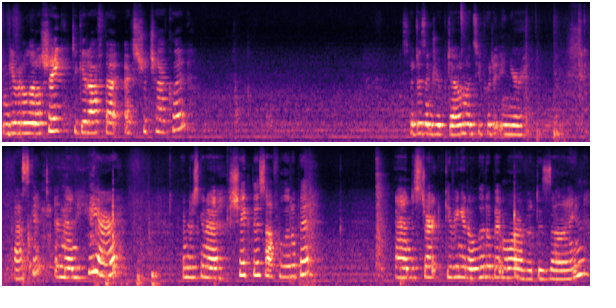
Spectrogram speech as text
and give it a little shake to get off that extra chocolate so it doesn't drip down once you put it in your basket. And then here, I'm just going to shake this off a little bit and start giving it a little bit more of a design.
